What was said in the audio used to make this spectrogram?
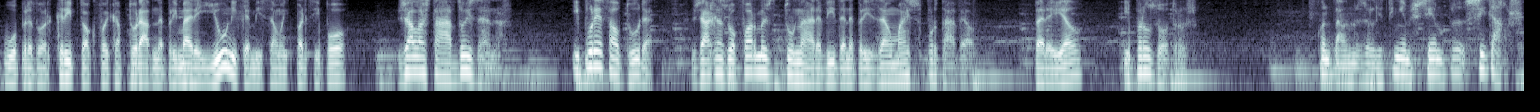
o operador cripto que foi capturado na primeira e única missão em que participou, já lá está há dois anos. E por essa altura, já arranjou formas de tornar a vida na prisão mais suportável. Para ele e para os outros. Quando estávamos ali, tínhamos sempre cigarros.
